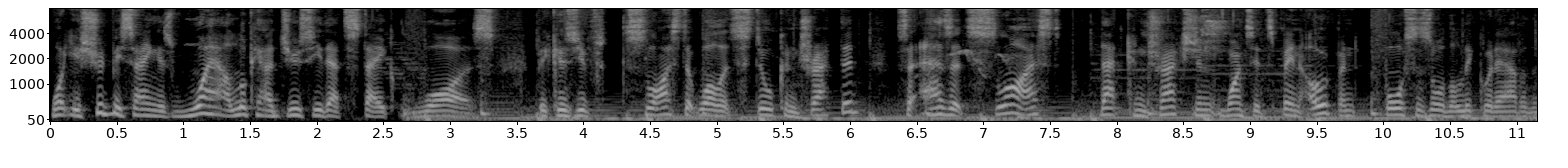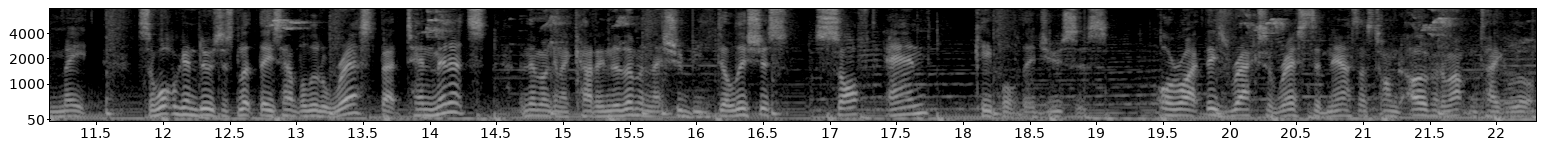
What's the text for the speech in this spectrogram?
What you should be saying is, wow, look how juicy that steak was, because you've sliced it while it's still contracted. So as it's sliced, that contraction, once it's been opened, forces all the liquid out of the meat. So what we're gonna do is just let these have a little rest, about 10 minutes, and then we're gonna cut into them and they should be delicious, soft, and keep all their juices. All right, these racks are rested now, so it's time to open them up and take a look.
